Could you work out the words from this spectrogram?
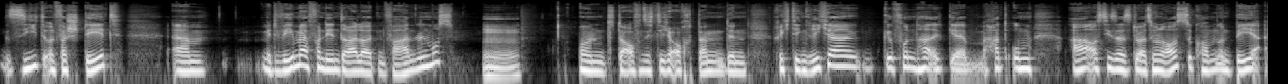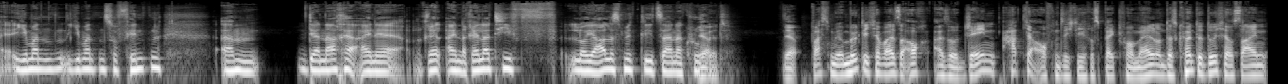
sieht und versteht, ähm, mit wem er von den drei Leuten verhandeln muss. Mhm. Und da offensichtlich auch dann den richtigen Riecher gefunden hat, hat, um A, aus dieser Situation rauszukommen und B, jemanden, jemanden zu finden, ähm, der nachher eine, ein relativ loyales Mitglied seiner Crew ja. wird. Ja. Was mir möglicherweise auch, also Jane hat ja offensichtlich Respekt vor Mel und das könnte durchaus sein,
